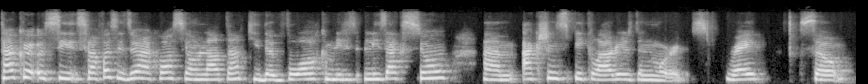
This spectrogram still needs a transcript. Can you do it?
tant que c'est, parfois c'est dur à croire si on l'entend puis de voir comme les, les actions, um, actions speak louder than words, right? So,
